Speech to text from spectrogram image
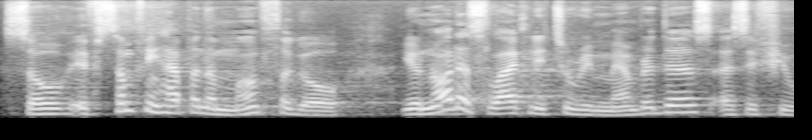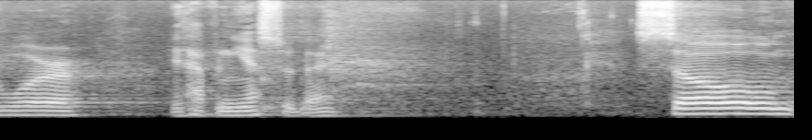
So if something happened a month ago, you're not as likely to remember this as if you were, it happened yesterday. So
